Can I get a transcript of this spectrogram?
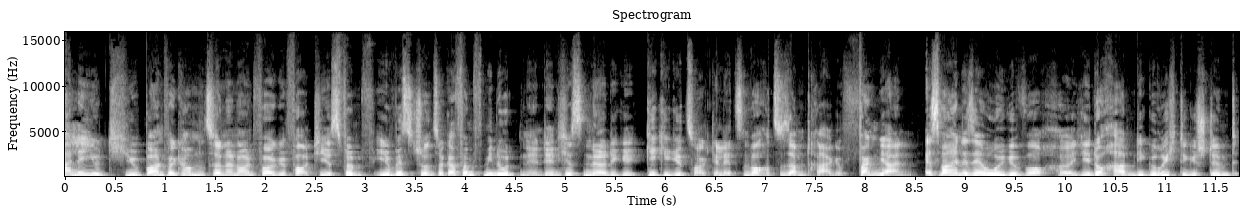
Hallo YouTube und willkommen zu einer neuen Folge VTS 5. Ihr wisst schon, circa 5 Minuten, in denen ich das nerdige, geekige Zeug der letzten Woche zusammentrage. Fangen wir an. Es war eine sehr ruhige Woche, jedoch haben die Gerüchte gestimmt,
